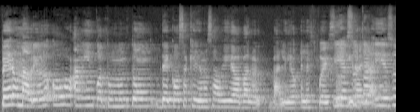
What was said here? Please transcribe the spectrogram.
Pero me abrió los ojos a mí en cuanto a un montón de cosas que yo no sabía, valor- valió el esfuerzo. y eso ir está, allá. y eso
